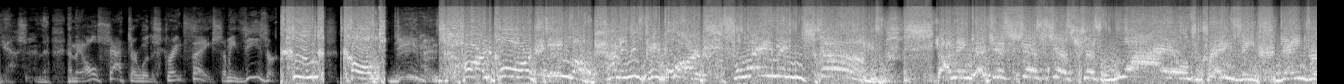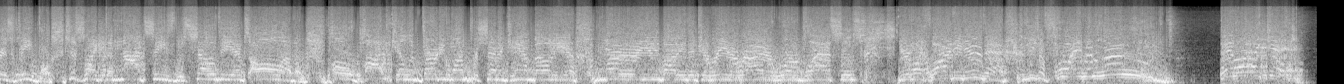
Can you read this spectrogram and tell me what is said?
Yes, and they, all sat there with a straight face. I mean, these are cult demons, hardcore evil. I mean, these people are flaming scum. I mean, they're just, just, just, just wild, crazy, dangerous people. Just like the Nazis, the Soviets, all of them. Pol Pot killing 31% of Cambodia, murdering anybody that can read or write or wear glasses. You're like, why'd he do that? Because he's a flaming loon! They like it.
